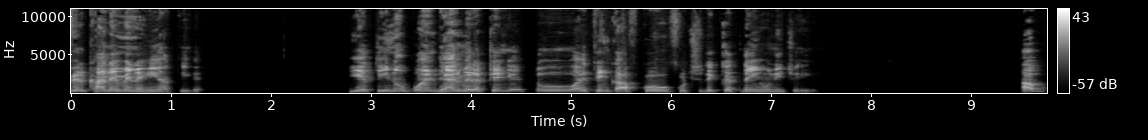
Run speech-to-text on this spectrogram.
फिर खाने में नहीं आती है। ये तीनों पॉइंट ध्यान में रखेंगे तो आई थिंक आपको कुछ दिक्कत नहीं होनी चाहिए। अब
